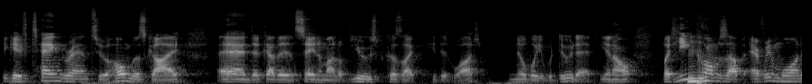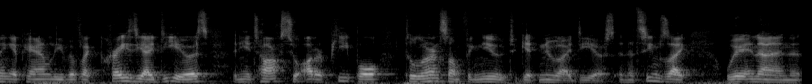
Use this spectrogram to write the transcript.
he gave 10 grand to a homeless guy, and it got an insane amount of views because like he did what? Nobody would do that, you know. But he comes up every morning apparently with like crazy ideas, and he talks to other people to learn something new to get new ideas. And it seems like we're in an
